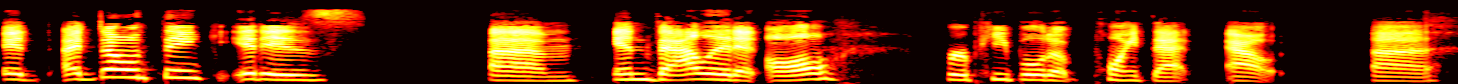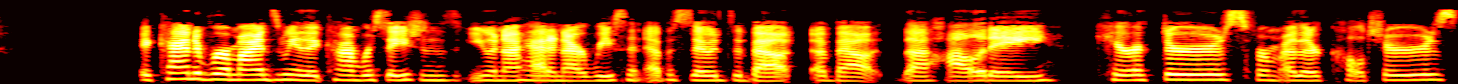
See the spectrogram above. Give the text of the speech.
it, I don't think it is, um, invalid at all for people to point that out. Uh, it kind of reminds me of the conversations you and I had in our recent episodes about, about the holiday characters from other cultures,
